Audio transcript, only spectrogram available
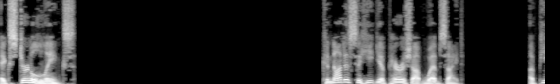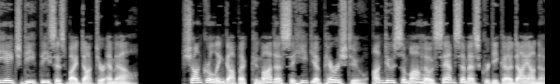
External links Kannada Sahitya Parishot website A PhD thesis by Dr. M. L. Shankaralingappa, Kannada Sahitya Parishtu, Andu Samaho Samsameskritika Adhyana,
